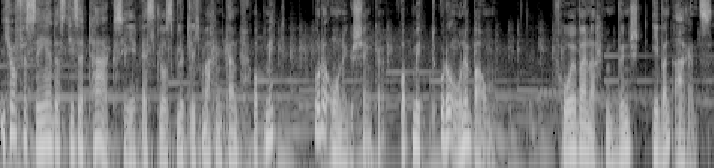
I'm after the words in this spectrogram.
ich hoffe sehr, dass dieser Tag Sie restlos glücklich machen kann, ob mit oder ohne Geschenke, ob mit oder ohne Baum. Frohe Weihnachten wünscht Evan Ahrens.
